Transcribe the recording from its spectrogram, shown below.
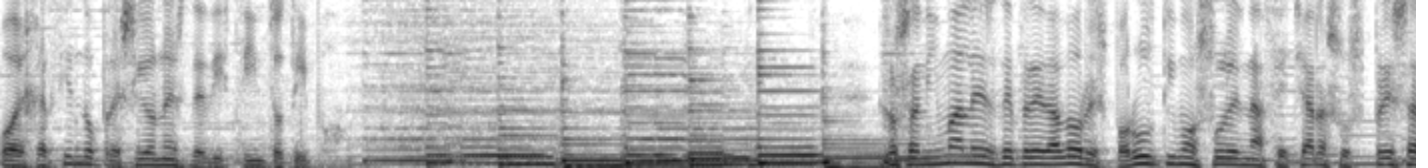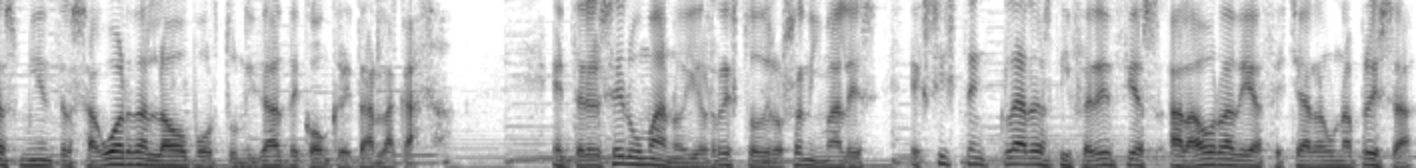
o ejerciendo presiones de distinto tipo. Los animales depredadores, por último, suelen acechar a sus presas mientras aguardan la oportunidad de concretar la caza. Entre el ser humano y el resto de los animales existen claras diferencias a la hora de acechar a una presa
